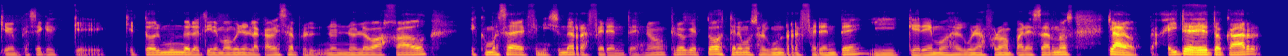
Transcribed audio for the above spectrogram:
que empecé que, que, todo el mundo lo tiene más o menos en la cabeza, pero no, no lo he bajado, es como esa definición de referentes, ¿no? Creo que todos tenemos algún referente y queremos de alguna forma parecernos. Claro, ahí te debe tocar,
